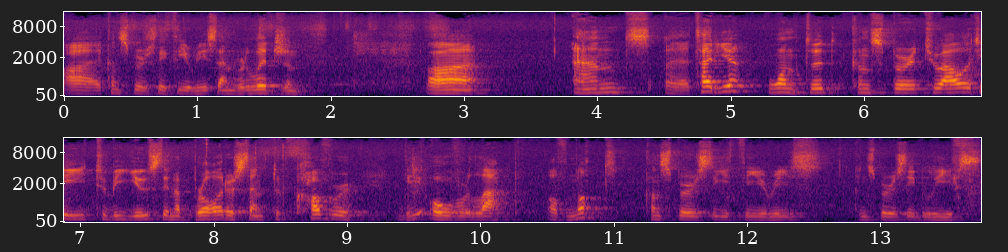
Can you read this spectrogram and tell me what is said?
uh, conspiracy theories and religion. Uh, and uh, Terje wanted conspirituality to be used in a broader sense to cover the overlap of not conspiracy theories, conspiracy beliefs,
